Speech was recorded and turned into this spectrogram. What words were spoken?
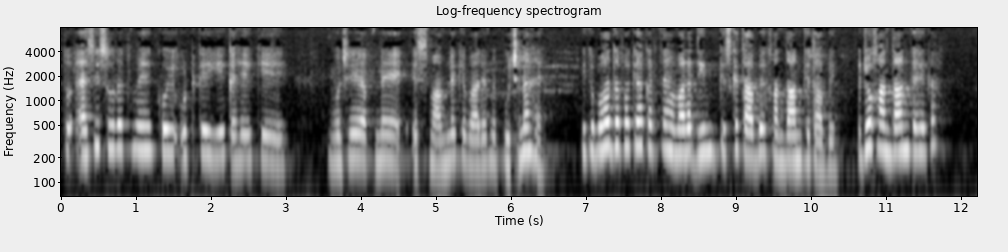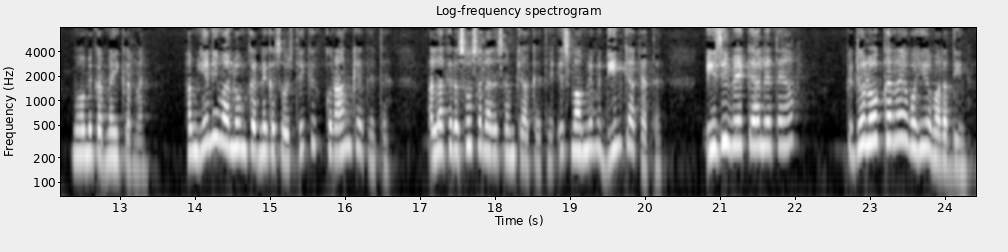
تو ایسی صورت میں کوئی اٹھ کے یہ کہے کہ مجھے اپنے اس معاملے کے بارے میں پوچھنا ہے، کیونکہ بہت دفعہ کیا کرتے ہیں، ہمارا دین کس کتابیں خاندان کتابیں جو خاندان کہے گا، وہ ہمیں کرنا ہی کرنا ہے۔ ہم یہ نہیں معلوم کرنے کا سوچتے کہ قرآن کیا کہتا ہے، اللہ کے رسول صلی اللہ علیہ وسلم کیا کہتے ہیں، اس معاملے میں دین کیا کہتا ہے۔ ایزی وے کیا لیتے ہیں آپ؟ کہ جو لوگ کر رہے ہیں، وہی ہمارا دین ہے۔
